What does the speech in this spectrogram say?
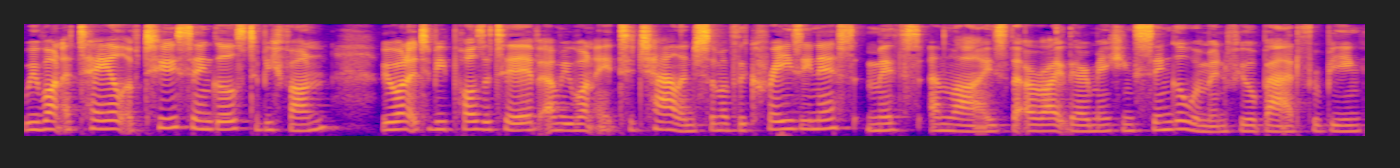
We want a tale of two singles to be fun. We want it to be positive and we want it to challenge some of the craziness, myths, and lies that are out there making single women feel bad for being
